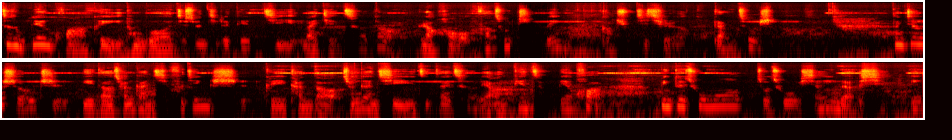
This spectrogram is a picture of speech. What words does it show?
这种变化可以通过计算机的电极来检测到，然后发出指令，告诉机器人该做什么。当将手指移到传感器附近时，可以看到传感器正在测量电场变化，并对触摸做出相应的响应。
